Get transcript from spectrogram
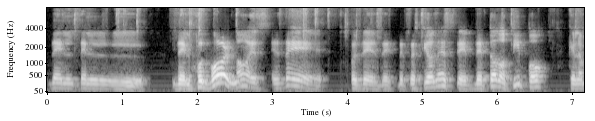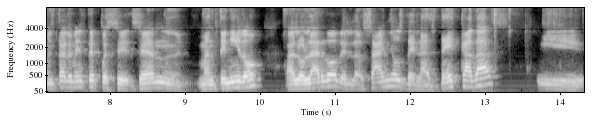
del, del, fútbol, ¿no? Es, es de, pues de, cuestiones de, todo tipo que lamentablemente pues se, han mantenido a lo largo de los años, de las décadas, y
